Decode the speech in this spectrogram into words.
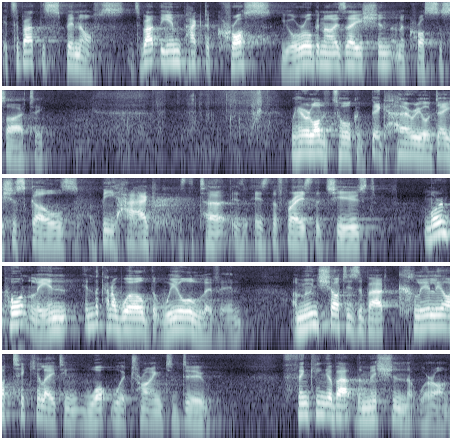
it's about the spin-offs. It's about the impact across your organization and across society. We hear a lot of talk of big, hairy, audacious goals. A BHAG is the, ter- is, is the phrase that's used. More importantly, in, in the kind of world that we all live in, a moonshot is about clearly articulating what we're trying to do, thinking about the mission that we're on,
